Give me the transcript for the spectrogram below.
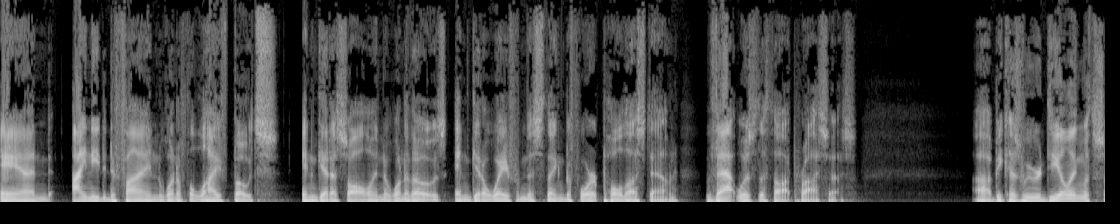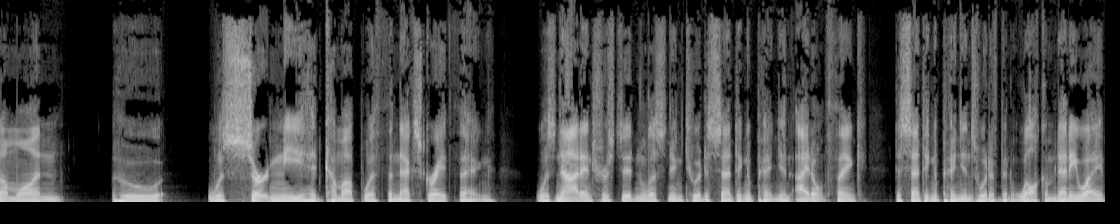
and I needed to find one of the lifeboats and get us all into one of those and get away from this thing before it pulled us down. That was the thought process. Uh, because we were dealing with someone who was certain he had come up with the next great thing, was not interested in listening to a dissenting opinion. I don't think dissenting opinions would have been welcomed anyway.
